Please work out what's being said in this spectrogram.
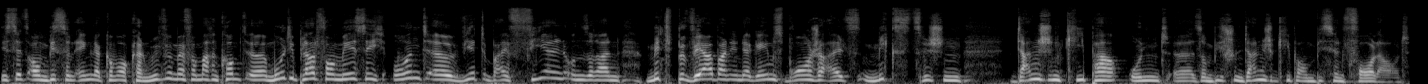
Ist jetzt auch ein bisschen eng, da können wir auch kein Review mehr für machen. Kommt äh, multiplattformmäßig und äh, wird bei vielen unseren Mitbewerbern in der Games-Branche als Mix zwischen Dungeon Keeper und äh, so ein bisschen Dungeon Keeper und ein bisschen Fallout.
